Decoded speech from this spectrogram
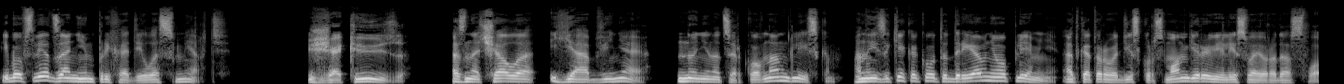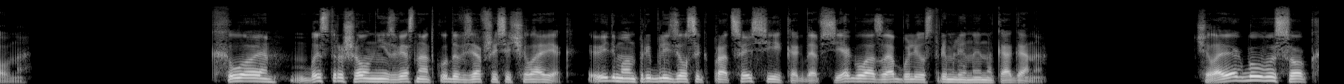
ибо вслед за ним приходила смерть. «J'accuse» означало «я обвиняю», но не на церковно-английском, а на языке какого-то древнего племени, от которого дискурсмонгеры вели свою родословно. К Хлое быстро шел неизвестно откуда взявшийся человек. Видимо, он приблизился к процессии, когда все глаза были устремлены на Кагана. Человек был высок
